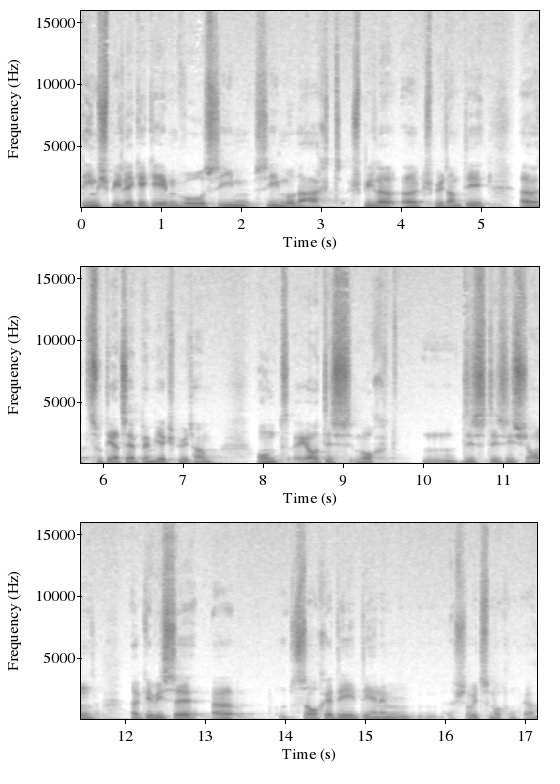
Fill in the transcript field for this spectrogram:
Teamspiele gegeben, wo sieben, sieben oder acht Spieler äh, gespielt haben, die äh, zu der Zeit bei mir gespielt haben. Und ja, das macht, das, das ist schon eine gewisse äh, Sache, die, die einem stolz machen. Ja.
